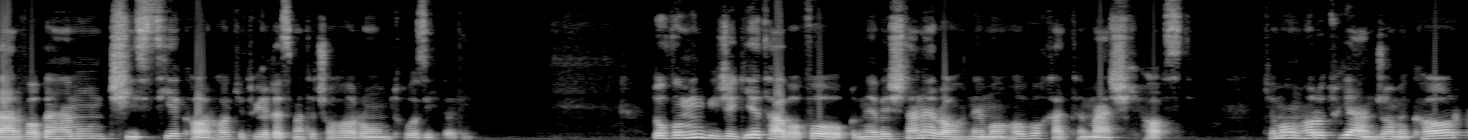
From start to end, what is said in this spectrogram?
در واقع همون چیستی کارها که توی قسمت چهارم توضیح دادیم. دومین ویژگی توافق نوشتن راهنماها و خط مشی هاست که ما اونها رو توی انجام کار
